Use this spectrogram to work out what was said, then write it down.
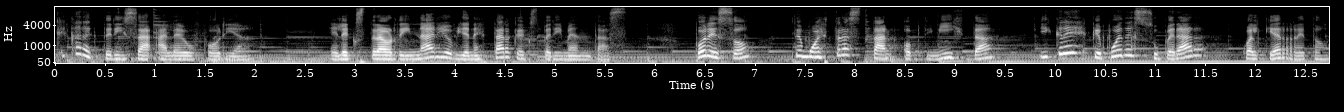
¿Qué caracteriza a la euforia? El extraordinario bienestar que experimentas. Por eso te muestras tan optimista y crees que puedes superar cualquier reto.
